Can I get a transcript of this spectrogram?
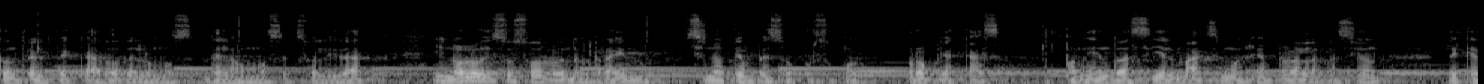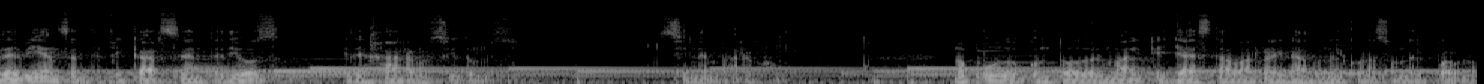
contra el pecado de la homosexualidad. Y no lo hizo solo en el reino, sino que empezó por su propia casa, poniendo así el máximo ejemplo a la nación de que debían santificarse ante Dios y dejar a los ídolos. Sin embargo, no pudo con todo el mal que ya estaba arraigado en el corazón del pueblo.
